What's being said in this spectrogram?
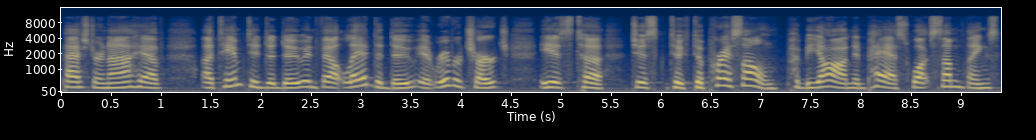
Pastor and I have attempted to do and felt led to do at River Church is to just to, to press on beyond and past what some things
